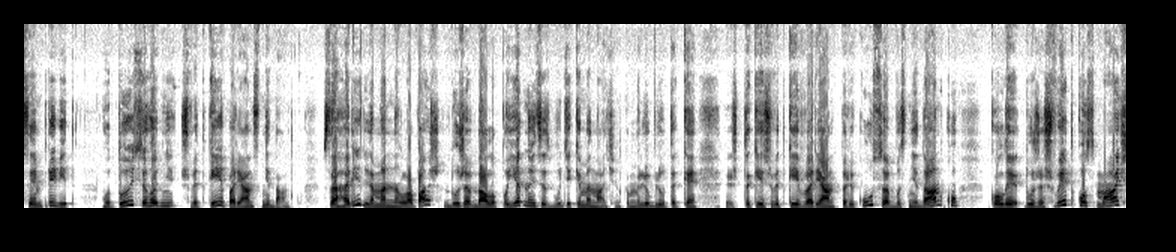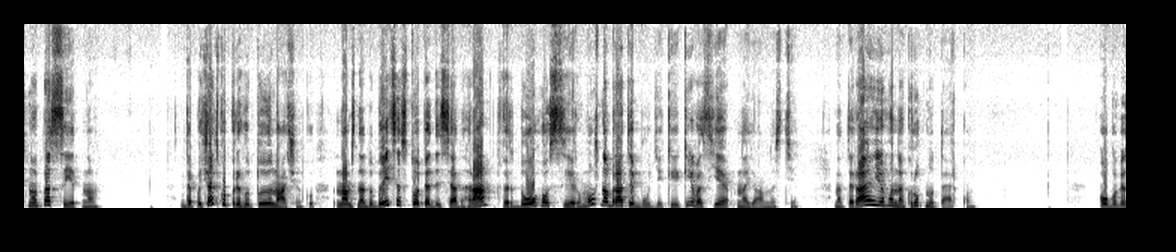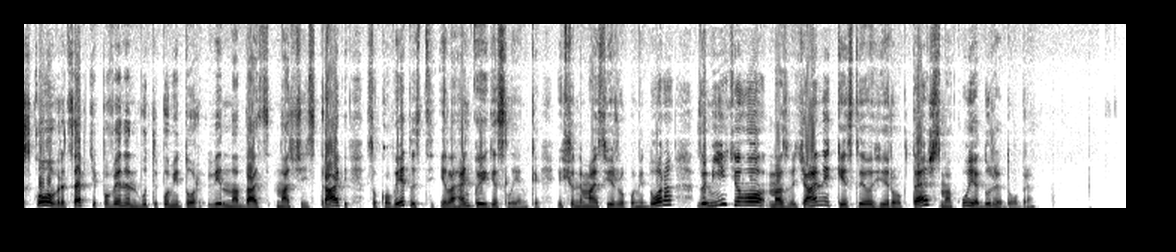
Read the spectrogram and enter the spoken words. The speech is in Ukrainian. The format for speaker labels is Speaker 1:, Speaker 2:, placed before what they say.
Speaker 1: Всім привіт! Готую сьогодні швидкий варіант сніданку. Взагалі для мене лаваш дуже вдало поєднується з будь-якими начинками. Люблю таке, такий швидкий варіант перекусу або сніданку, коли дуже швидко, смачно та ситно. Для початку приготую начинку. Нам знадобиться 150 г твердого сиру. Можна брати будь-який, який у вас є в наявності. Натираю його на крупну терку. Обов'язково в рецепті повинен бути помідор. Він надасть нашій страві соковитості і легенької кислинки. Якщо немає свіжого помідора, замініть його на звичайний кислий огірок. Теж смакує дуже добре.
